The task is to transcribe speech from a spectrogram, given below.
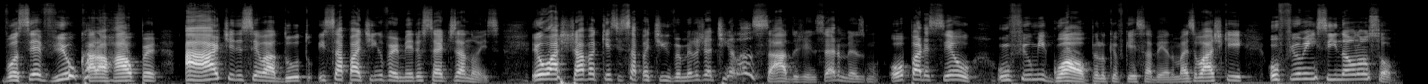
você viu, Carol Halper, a arte de seu adulto e Sapatinho Vermelho Sete Anões. Eu achava que esse Sapatinho Vermelho já tinha lançado, gente, sério mesmo. Ou pareceu um filme igual, pelo que eu fiquei sabendo, mas eu acho que o filme em si não lançou.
